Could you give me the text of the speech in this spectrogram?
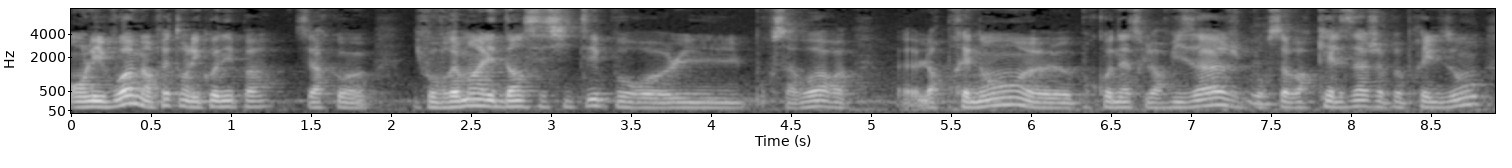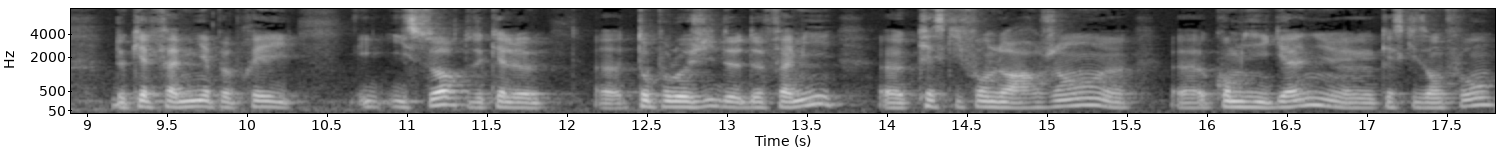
On les voit, mais en fait, on les connaît pas. C'est-à-dire qu'il faut vraiment aller dans ces cités pour, pour savoir leur prénom, pour connaître leur visage, pour mm. savoir quels âges à peu près ils ont, de quelle famille à peu près ils, sortent, de quelle topologie de, famille, qu'est-ce qu'ils font de leur argent, combien ils gagnent, qu'est-ce qu'ils en font,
